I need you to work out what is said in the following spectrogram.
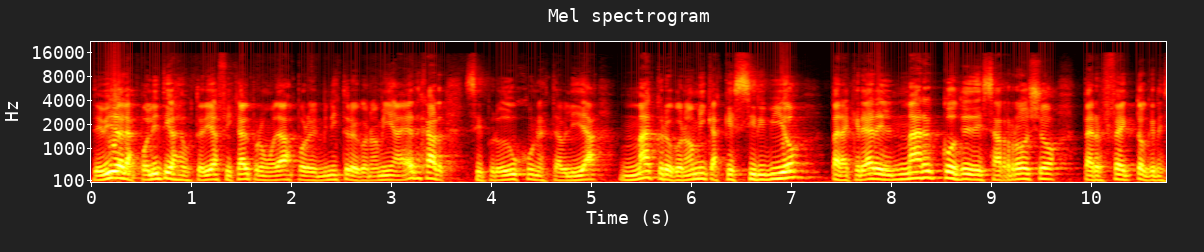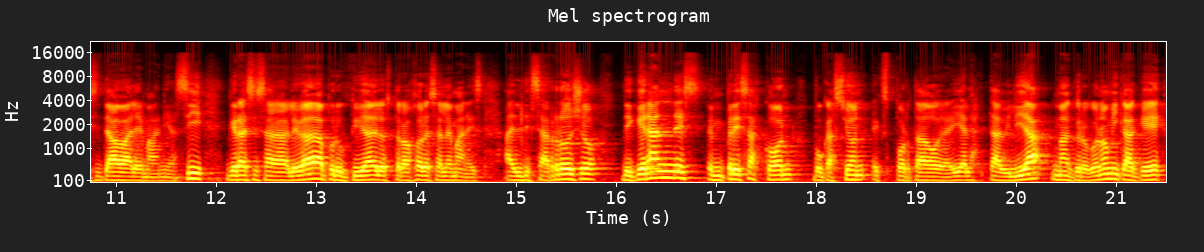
Debido a las políticas de austeridad fiscal promulgadas por el ministro de Economía Edhard, se produjo una estabilidad macroeconómica que sirvió para crear el marco de desarrollo perfecto que necesitaba Alemania. Gracias a la elevada productividad de los trabajadores alemanes, al desarrollo de grandes empresas con vocación exportadora y a la estabilidad macroeconómica que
